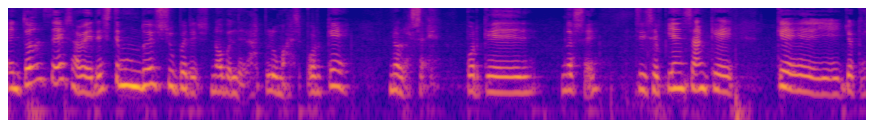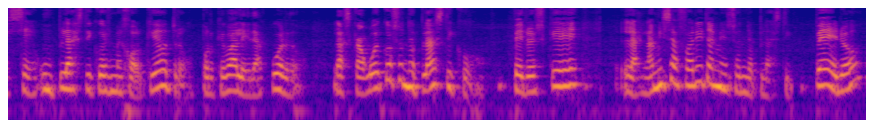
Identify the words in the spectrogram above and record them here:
Entonces, a ver, este mundo es súper snobel de las plumas. ¿Por qué? No lo sé. Porque, no sé, si se piensan que, que yo qué sé, un plástico es mejor que otro, porque vale, de acuerdo, las cahuecos son de plástico, pero es que las Lamy Safari también son de plástico, pero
